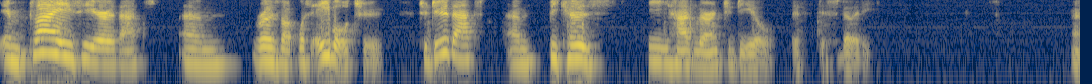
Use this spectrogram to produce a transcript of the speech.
implies here that um, Roosevelt was able to to do that um, because he had learned to deal with disability, uh,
